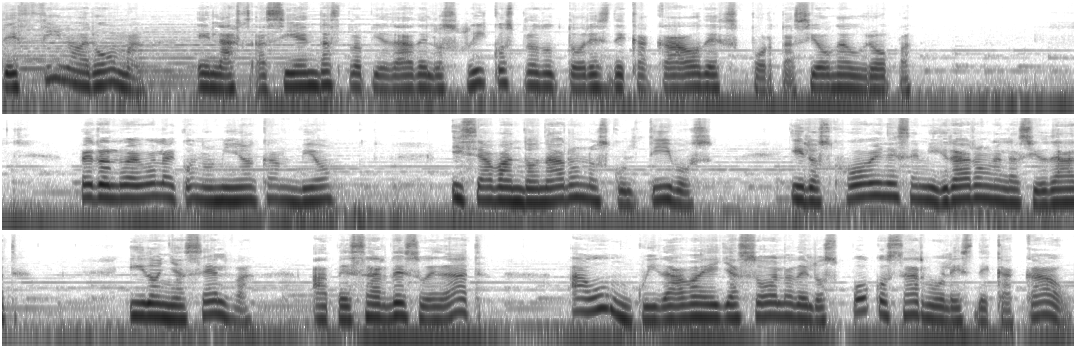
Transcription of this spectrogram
de fino aroma en las haciendas propiedad de los ricos productores de cacao de exportación a Europa. Pero luego la economía cambió y se abandonaron los cultivos y los jóvenes emigraron a la ciudad y doña Selva, a pesar de su edad, aún cuidaba ella sola de los pocos árboles de cacao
